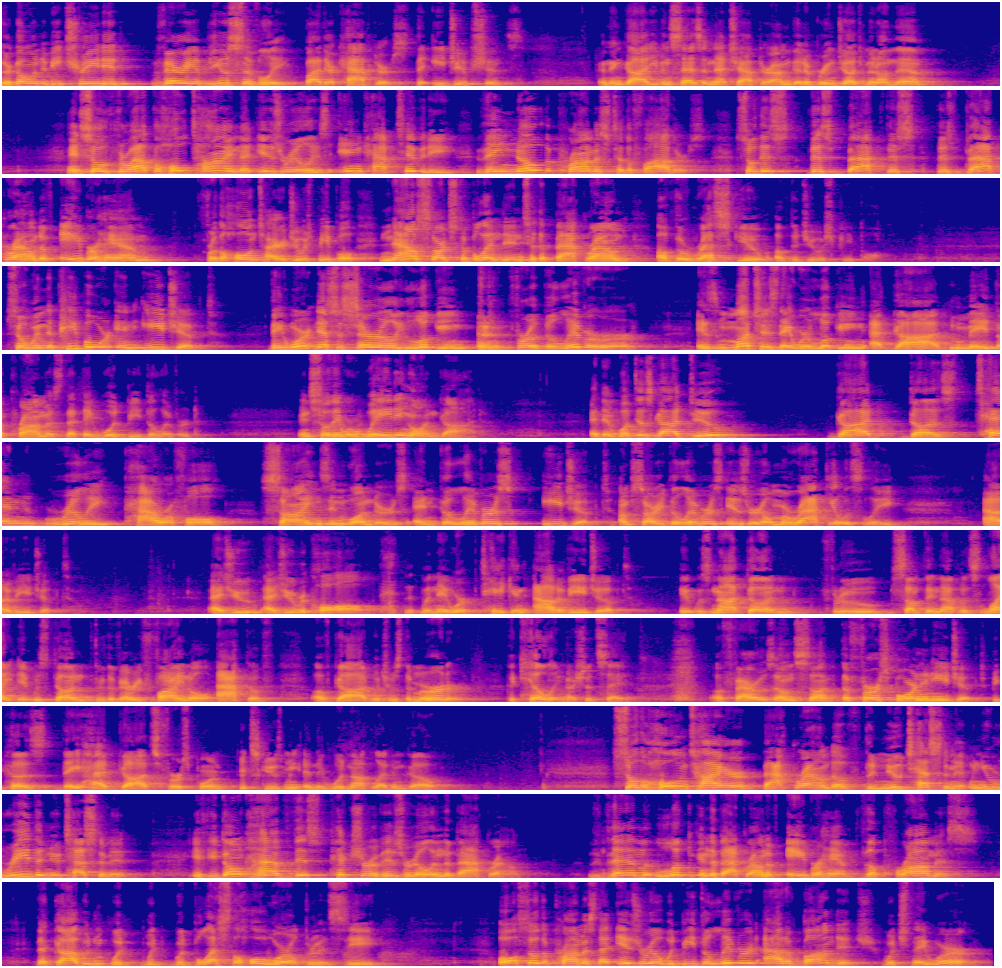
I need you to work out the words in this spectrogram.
They're going to be treated very abusively by their captors, the Egyptians. And then God even says in that chapter, I'm going to bring judgment on them. And so, throughout the whole time that Israel is in captivity, they know the promise to the fathers. So, this, this, back, this, this background of Abraham for the whole entire Jewish people now starts to blend into the background of the rescue of the Jewish people. So, when the people were in Egypt, they weren't necessarily looking for a deliverer as much as they were looking at God who made the promise that they would be delivered. And so they were waiting on God. And then what does God do? God does 10 really powerful signs and wonders and delivers Egypt, I'm sorry, delivers Israel miraculously out of Egypt. As you, as you recall, when they were taken out of Egypt, it was not done through something that was light. It was done through the very final act of, of God, which was the murder, the killing, I should say, of Pharaoh's own son, the firstborn in Egypt, because they had God's firstborn, excuse me, and they would not let him go. So, the whole entire background of the New Testament, when you read the New Testament, if you don't have this picture of Israel in the background, them look in the background of Abraham, the promise that God would, would, would, would bless the whole world through his seed. Also, the promise that Israel would be delivered out of bondage, which they were.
